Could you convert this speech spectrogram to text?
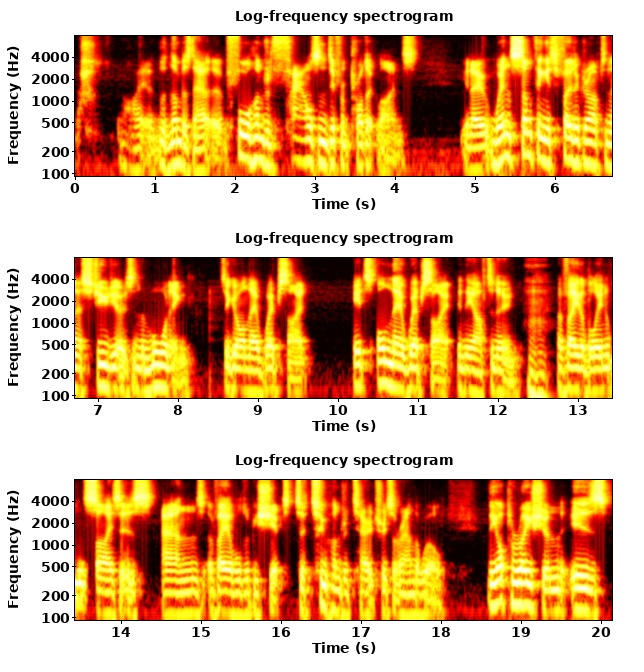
the numbers now, uh, 400,000 different product lines. You know, when something is photographed in their studios in the morning to go on their website, it's on their website in the afternoon, Mhm. available in all sizes and available to be shipped to 200 territories around the world. The operation is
